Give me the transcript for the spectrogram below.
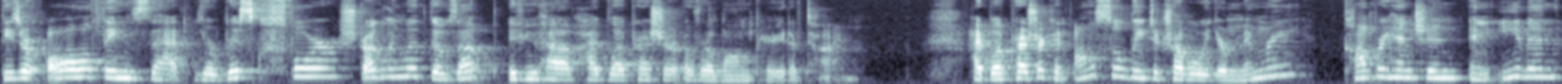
These are all things that your risk for struggling with goes up if you have high blood pressure over a long period of time. High blood pressure can also lead to trouble with your memory, comprehension, and even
